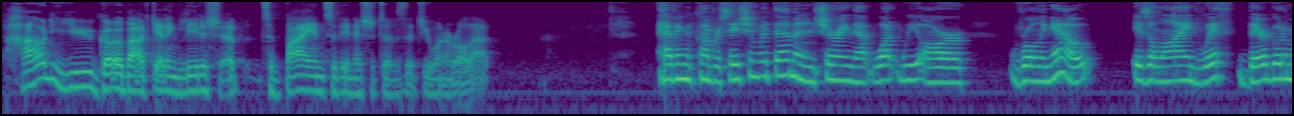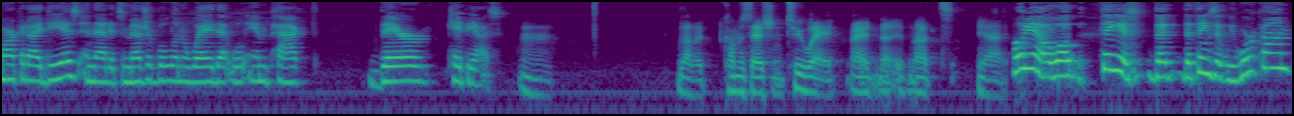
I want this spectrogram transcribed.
how do you go about getting leadership to buy into the initiatives that you want to roll out? Having a conversation with them and ensuring that what we are rolling out is aligned with their go to market ideas and that it's measurable in a way that will impact their KPIs. Mm. Love it. Conversation, two way, right? Not, not, yeah. Oh, yeah. Well, thing is, the, the things that we work on,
